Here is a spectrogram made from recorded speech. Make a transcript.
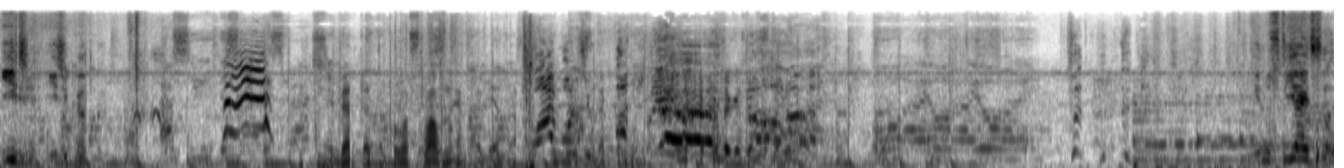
Изи, изи катка. Ребята, это была славная победа. Быстрая, конечно. За мной? Минус яйца.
